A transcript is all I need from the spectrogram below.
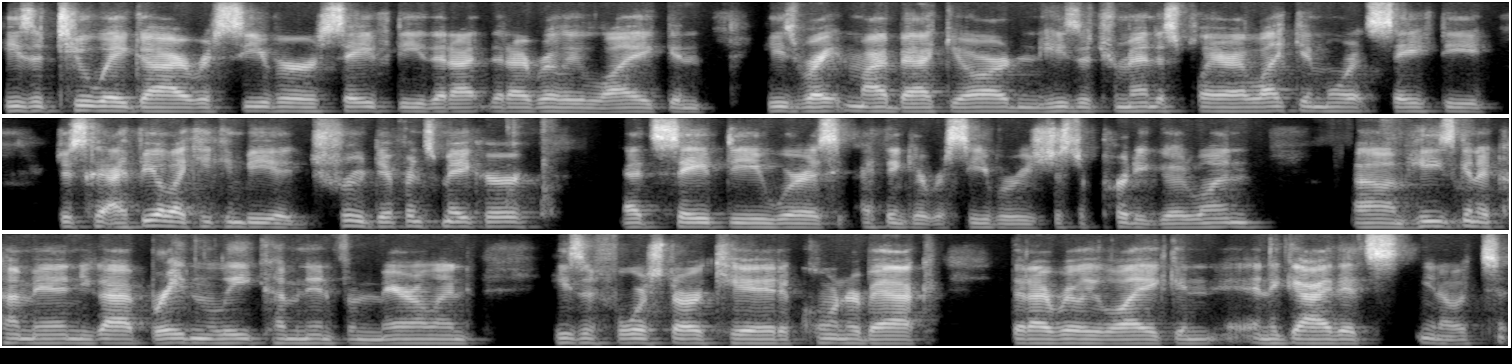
He's a two-way guy, receiver, safety that I that I really like, and he's right in my backyard. And he's a tremendous player. I like him more at safety. Just I feel like he can be a true difference maker at safety, whereas I think at receiver he's just a pretty good one. Um, he's going to come in. You got Braden Lee coming in from Maryland. He's a four-star kid, a cornerback that I really like, and and a guy that's you know a t-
